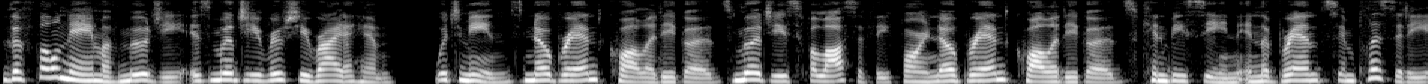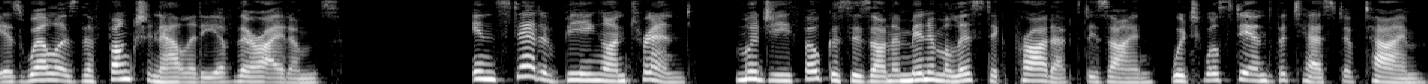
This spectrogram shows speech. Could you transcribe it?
The full name of Muji is Muji Rushi Ryohin, which means no brand quality goods. Muji's philosophy for no brand quality goods can be seen in the brand's simplicity as well as the functionality of their items. Instead of being on trend, Muji focuses on a minimalistic product design which will stand the test of time.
